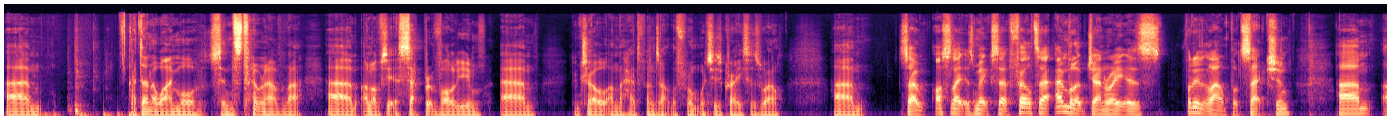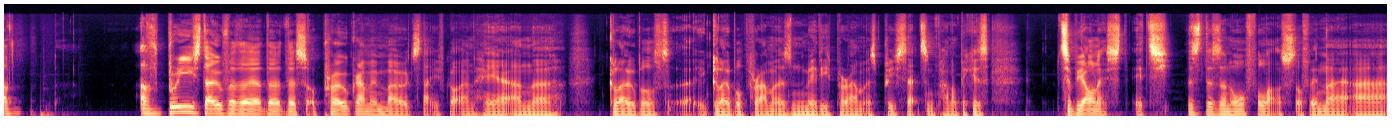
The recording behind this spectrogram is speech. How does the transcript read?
Um, I don't know why more synths don't have that. Um, and obviously a separate volume um, control on the headphones out the front, which is great as well. Um, so oscillators, mixer, filter, envelope generators, funny little output section. Um, I've I've breezed over the, the the sort of programming modes that you've got in here and the global global parameters and MIDI parameters, presets and panel because to be honest, it's there's there's an awful lot of stuff in there, uh,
